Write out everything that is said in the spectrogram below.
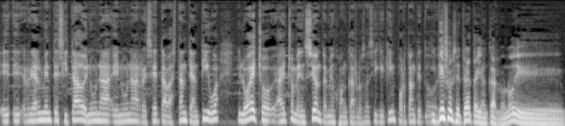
eh, eh, realmente citado en una, en una receta bastante antigua y lo ha hecho, ha hecho mención también Juan Carlos, así que qué importante todo. Y de eso se trata, Giancarlo, ¿no? De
